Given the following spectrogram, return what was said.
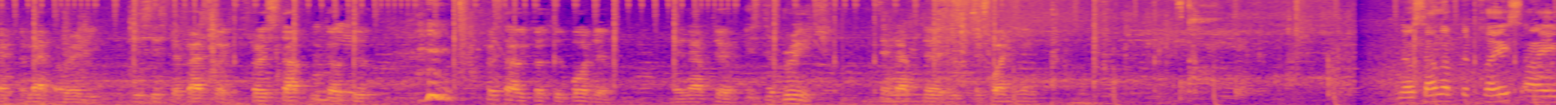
I checked the map already. This is the fast way. First stop we go to first stop we go to the border. And after is the bridge. Then after is the Guan Yin. No sound of the place I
